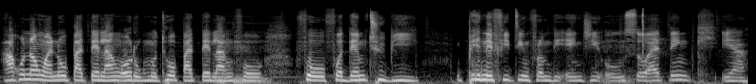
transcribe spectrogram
ha gona ngwana o patelang or motho o patelang for, for, for them to be benefiting from the ngo mm-hmm. so i think yeah.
